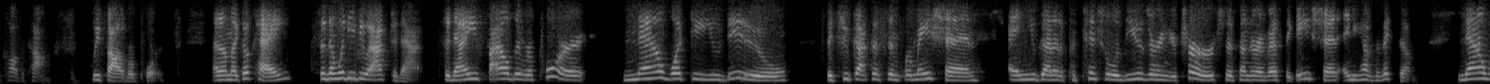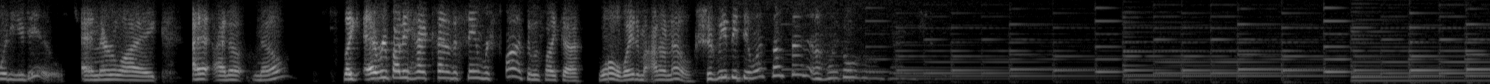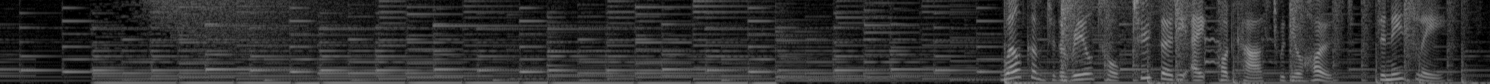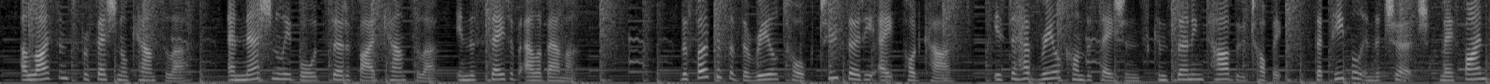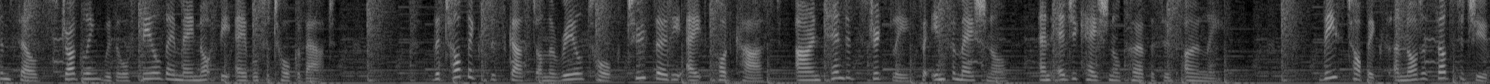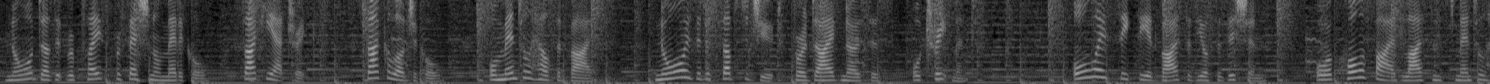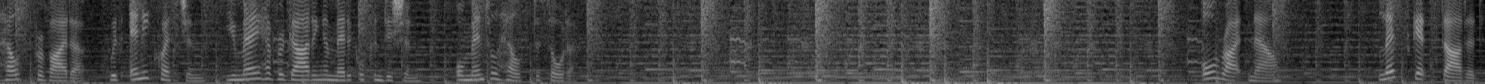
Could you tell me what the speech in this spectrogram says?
we call the cops. We file reports. And I'm like, okay. So then what do you do after that? So now you filed the report. Now what do you do that you got this information and you got a potential abuser in your church that's under investigation and you have the victim? Now what do you do? And they're like, I, I don't know. Like everybody had kind of the same response. It was like a, whoa, wait a minute, I don't know. Should we be doing something? And I'm like, oh, Welcome to the Real Talk 238 podcast with your host, Denise Lee, a licensed professional counselor and nationally board certified counselor in the state of Alabama. The focus of the Real Talk 238 podcast is to have real conversations concerning taboo topics that people in the church may find themselves struggling with or feel they may not be able to talk about. The topics discussed on the Real Talk 238 podcast are intended strictly for informational and educational purposes only. These topics are not a substitute nor does it replace professional medical, psychiatric, psychological, or mental health advice, nor is it a substitute for a diagnosis or treatment. Always seek the advice of your physician or a qualified licensed mental health provider with any questions you may have regarding a medical condition or mental health disorder. Right now. Let's get started.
